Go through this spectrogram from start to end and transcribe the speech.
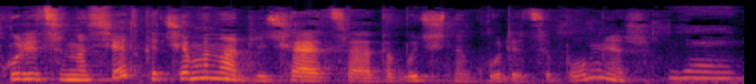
курица на сетка, чем она отличается от обычной курицы, помнишь? Яйца.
